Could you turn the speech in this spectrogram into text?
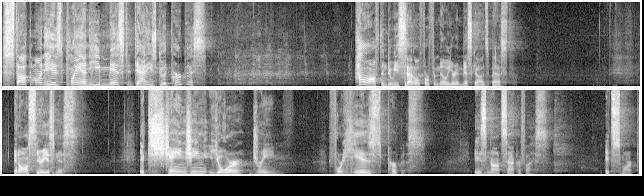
Stuck on his plan, he missed daddy's good purpose. How often do we settle for familiar and miss God's best? In all seriousness, exchanging your dream for His purpose is not sacrifice, it's smart.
